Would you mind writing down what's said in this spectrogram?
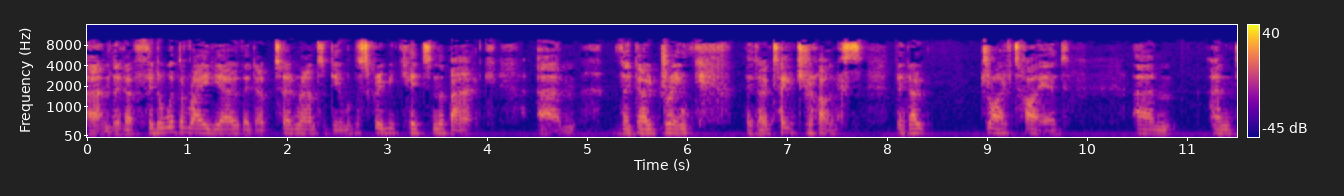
Um, they don't fiddle with the radio. They don't turn around to deal with the screaming kids in the back. Um, they don't drink. They don't take drugs. They don't drive tired. Um, and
